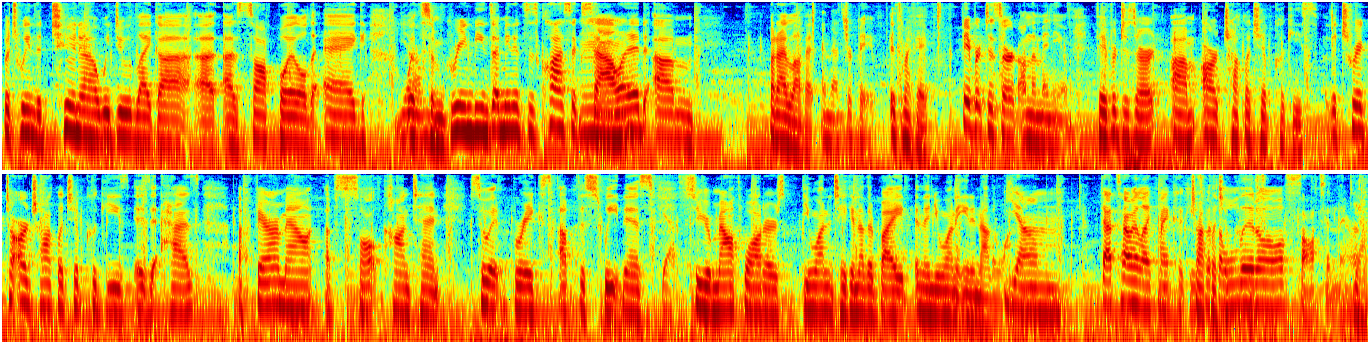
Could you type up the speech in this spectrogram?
Between the tuna, we do like a, a, a soft boiled egg Yum. Mm. with some green beans. I mean, it's this classic salad, um, but I love it. And that's your fave. It's my fave. Favorite dessert on the menu? Favorite dessert um, are chocolate chip cookies. The trick to our chocolate chip cookies is it has a fair amount of salt content, so it breaks up the sweetness. Yes. So your mouth waters. You want to take another bite, and then you want to eat another one. Yum. That's how I like my cookies Chocolate with a chip cookies. little salt in there. Yeah.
